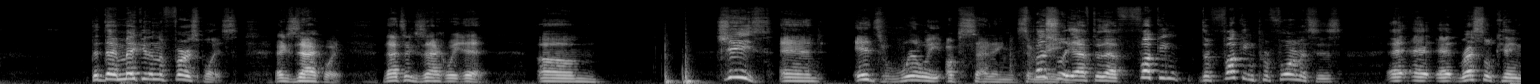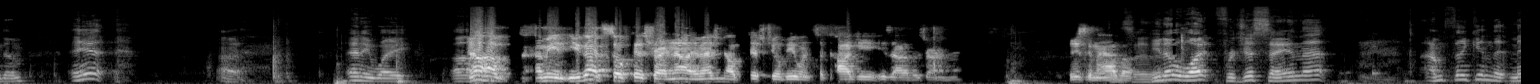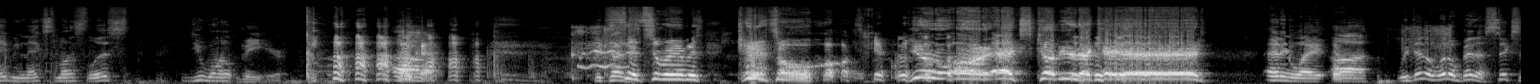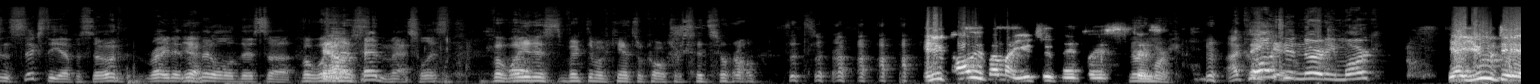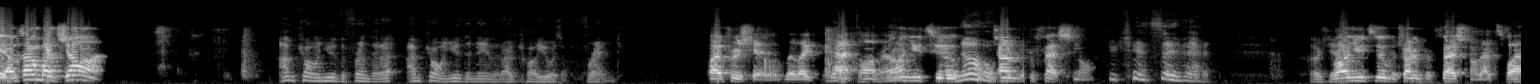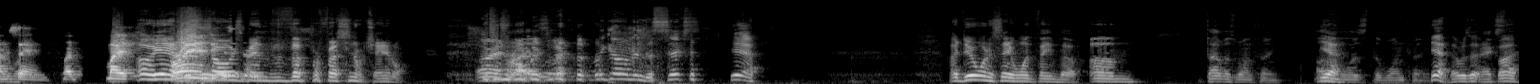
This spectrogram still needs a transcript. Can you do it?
did they make it in the first place? Exactly. That's exactly it. Um Jeez. and it's really upsetting to Especially me. after that fucking the fucking performances at, at, at Wrestle Kingdom and uh, anyway, uh, You know how? I mean, you got so pissed right now. Imagine how pissed you'll be when Sakagi is out of the tournament. You're just gonna have a. you know what? For just saying that, I'm thinking that maybe next month's list you won't be here Okay. because Sid Ceramis cancel. You are excommunicated. anyway, uh, we did a little bit of six and sixty episode right in Yeah. the middle of this uh, the latest, head match list. the latest victim of cancel culture, Sid Ceramis. Sid Can you call me by my YouTube name, please? Nerdy 'Cause- Mark. I called you. you nerdy, Mark. Yeah, you did. I'm talking about John. I'm calling you the friend that I. I'm calling you the name that I call you as a friend. I appreciate it, but like What at, the on, hell? on YouTube, No. I'm trying to be professional. You can't say that. Okay. We're on YouTube. We're trying to be professional. That's why I'm saying my my Oh yeah, brand this has is- always been the professional channel. All right, This is right. always been- we going into six. Yeah. I do want to say one thing though. Um, That was one thing. Yeah. Um was the one thing. yeah, that was it. Next. Bye.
